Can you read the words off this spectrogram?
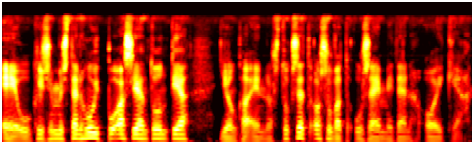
EU-kysymysten huippuasiantuntija, jonka ennustukset osuvat useimmiten oikeaan.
